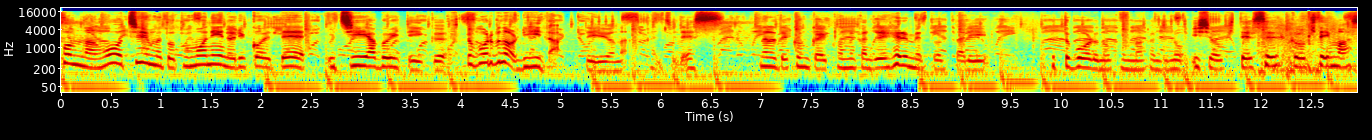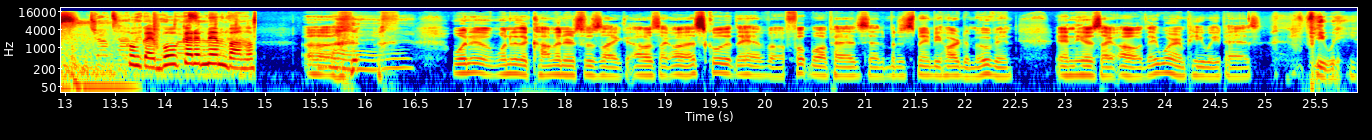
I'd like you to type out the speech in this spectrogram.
困難をチームと共に乗り越えて打ち破いていくフットボール部のリーダーっていうような感じです。なので今回こんな感じでヘルメットだったりフットボールのこんな感じの衣装を着て制服を着ています。今回ボーカルメンバーの Uh, one of one of the commenters was like, I was like, oh, that's cool that they have uh, football pads, that, but it's maybe hard to move in. And he was like, oh, they wearing pee wee pads. Pee wee.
